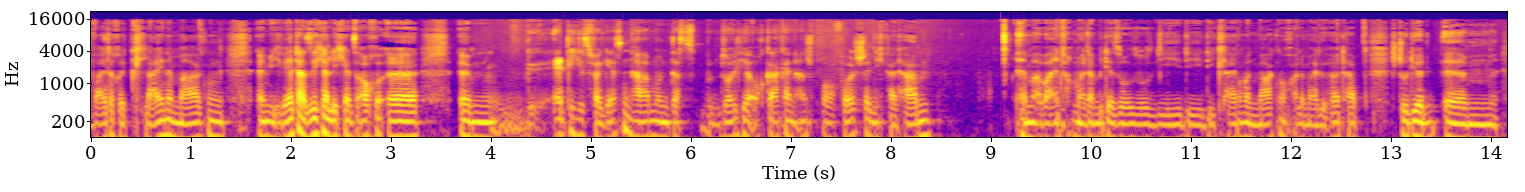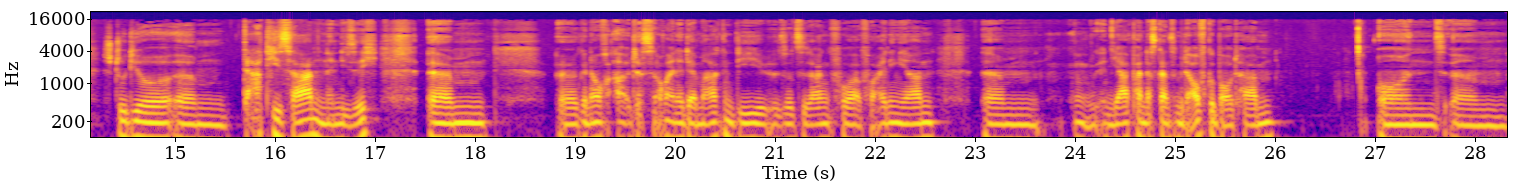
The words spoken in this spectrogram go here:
weitere kleine Marken. Ähm, ich werde da sicherlich jetzt auch äh, ähm, etliches vergessen haben und das soll hier auch gar keinen Anspruch auf Vollständigkeit haben. Ähm, aber einfach mal, damit ihr so, so die, die, die kleineren Marken auch alle mal gehört habt. Studio, ähm, Studio ähm, Dartisan nennen die sich. Ähm, äh, genau, das ist auch eine der Marken, die sozusagen vor, vor einigen Jahren ähm, in Japan das Ganze mit aufgebaut haben. Und ähm,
